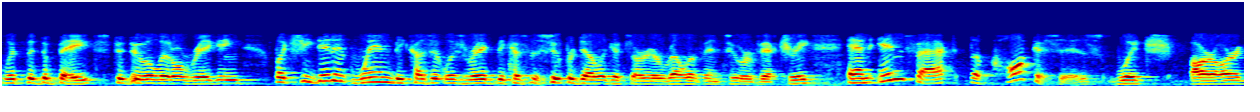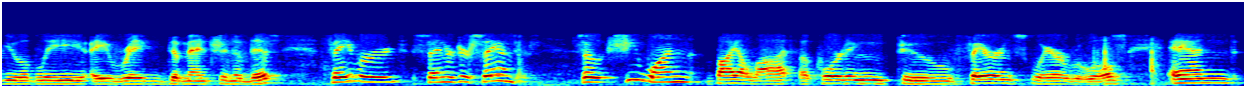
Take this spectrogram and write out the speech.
with the debates to do a little rigging, but she didn't win because it was rigged because the superdelegates are irrelevant to her victory. And in fact, the caucuses, which are arguably a rigged dimension of this, favored Senator Sanders. So she won by a lot according to fair and square rules, and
